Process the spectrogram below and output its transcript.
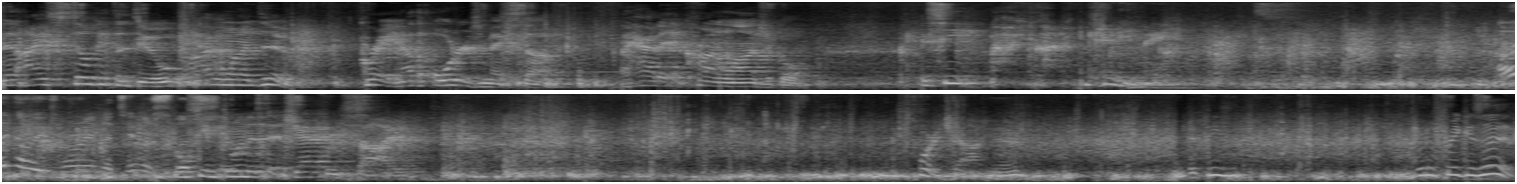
then I still get to do what I want to do. Great. Now the order's mixed up. I had it chronological. Is he? Oh, you gotta be kidding me. I like how he's wearing the Taylor We'll Swift. see him doing this to Jeffrey's side. Swear to God, man. If he's. Who the freak is this? Is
